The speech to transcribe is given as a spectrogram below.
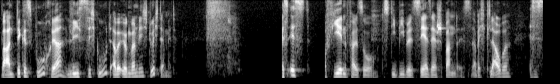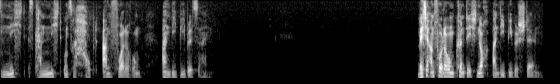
war ein dickes Buch, ja, liest sich gut, aber irgendwann bin ich durch damit. Es ist auf jeden Fall so, dass die Bibel sehr, sehr spannend ist. Aber ich glaube, es ist nicht, es kann nicht unsere Hauptanforderung an die Bibel sein. Welche Anforderungen könnte ich noch an die Bibel stellen?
